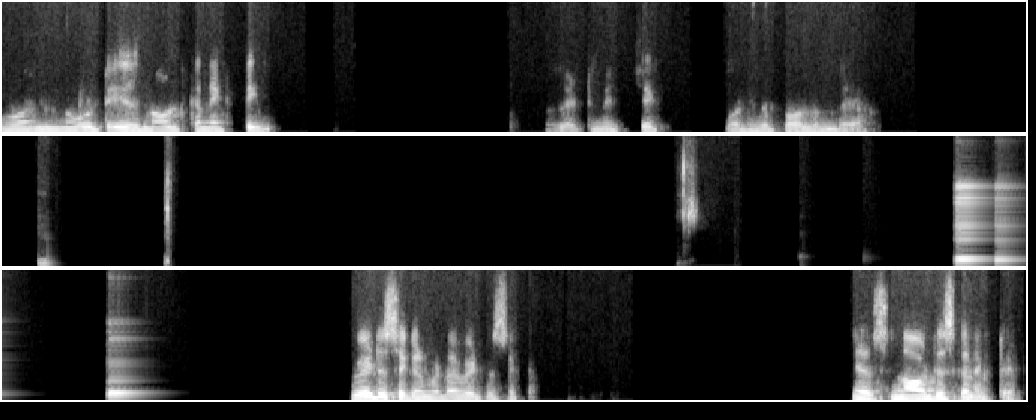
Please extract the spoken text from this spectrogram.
One node is not connecting. Let me check what is the problem there. Wait a second, beta, wait a second. Yes, now it is connected.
